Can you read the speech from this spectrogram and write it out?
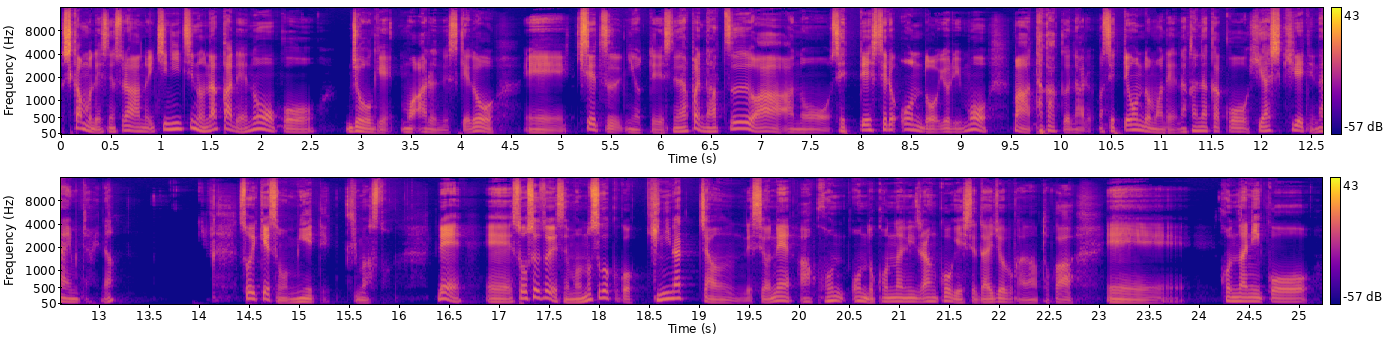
しかもですね、それはあの、一日の中での、こう、上下もあるんですけど、えー、季節によってですね、やっぱり夏は、あの、設定してる温度よりも、まあ、高くなる。まあ、設定温度までなかなかこう、冷やしきれてないみたいな、そういうケースも見えてきますと。で、えー、そうするとですね、ものすごくこう気になっちゃうんですよね。あ、こん温度こんなに乱高下して大丈夫かなとか、えー、こんなにこう、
